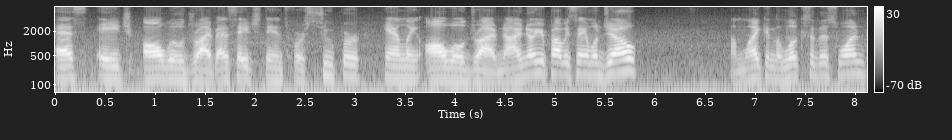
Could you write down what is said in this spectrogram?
SH all-wheel drive. SH stands for Super Handling All-Wheel Drive. Now, I know you're probably saying, well, Joe, I'm liking the looks of this one.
